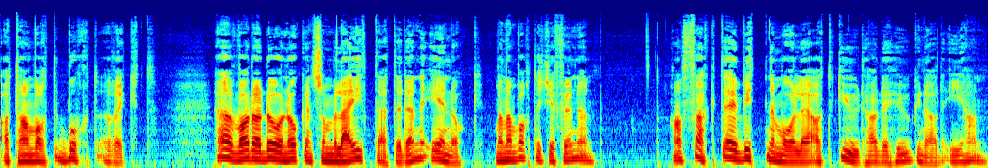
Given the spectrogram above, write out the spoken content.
at han ble bortrykt. Her var det da noen som leita etter denne Enok, men han ble ikke funnet. Han fikk det vitnemålet at Gud hadde hugnad i han.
